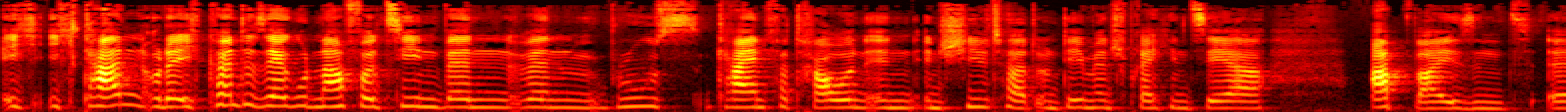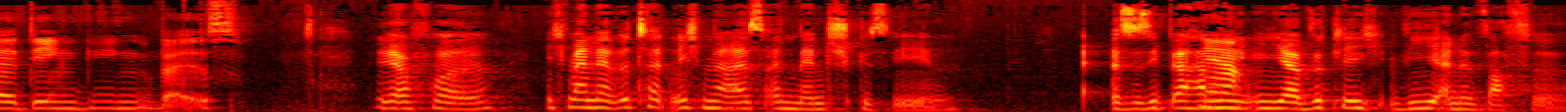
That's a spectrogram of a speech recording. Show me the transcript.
ich, ich kann oder ich könnte sehr gut nachvollziehen, wenn, wenn Bruce kein Vertrauen in, in Shield hat und dementsprechend sehr abweisend äh, denen gegenüber ist. Ja, voll. Ich meine, er wird halt nicht mehr als ein Mensch gesehen. Also sie behandeln ja. ihn ja wirklich wie eine Waffe.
